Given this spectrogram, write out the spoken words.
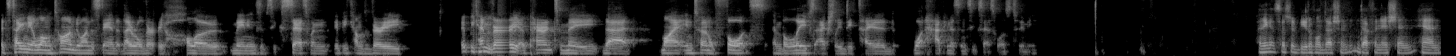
It's taken me a long time to understand that they were all very hollow meanings of success when it becomes very, it became very apparent to me that my internal thoughts and beliefs actually dictated what happiness and success was to me. I think it's such a beautiful de- definition. And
